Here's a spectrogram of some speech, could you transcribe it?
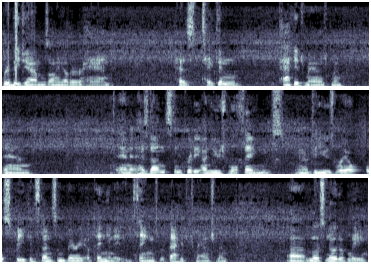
Ruby Gems, on the other hand, has taken package management and and it has done some pretty unusual things. You know, to use Rails speak, it's done some very opinionated things with package management. Uh, most notably,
